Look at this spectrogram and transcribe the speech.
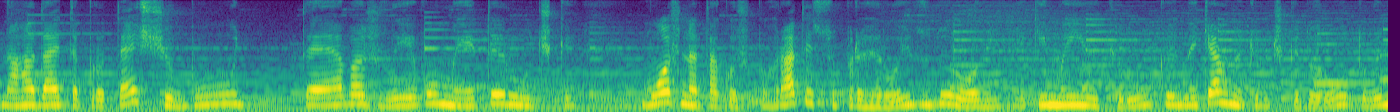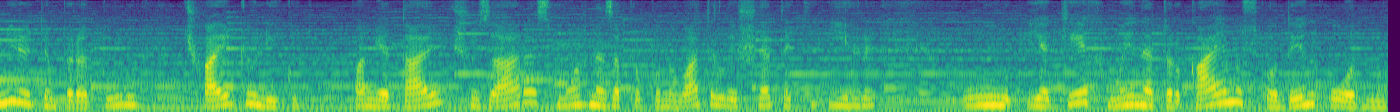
Нагадайте про те, що буде важливо мити ручки. Можна також пограти з супергероїв здоров'я, які миють руки, не тягнуть ручки до роту, вимірюють температуру, чхають у лікоть. Пам'ятають, що зараз можна запропонувати лише такі ігри, у яких ми не торкаємось один одного.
